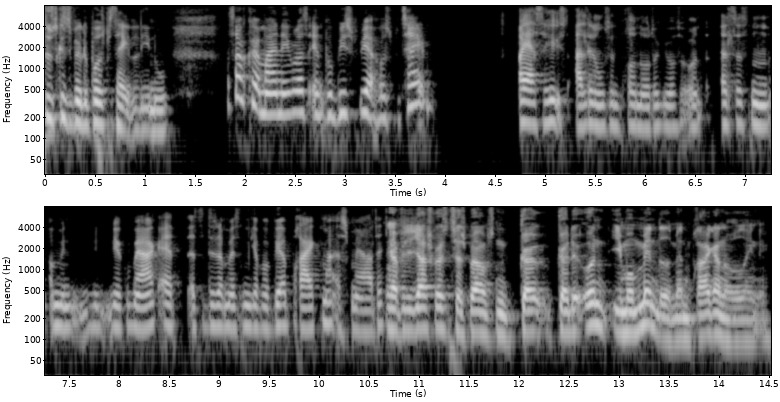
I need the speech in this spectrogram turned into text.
Du skal selvfølgelig på hospitalet lige nu. Og så kører mig og Nicolas ind på Bispebjerg Hospital, og jeg har seriøst aldrig nogensinde prøvet noget, der gjorde så ondt. Altså sådan, og min, min, jeg kunne mærke, at altså det der med sådan, jeg var ved at brække mig af smerte. Ja, fordi jeg skulle også til at spørge om sådan, gør, gør det ondt i momentet, man brækker noget egentlig?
